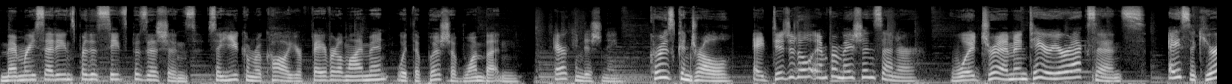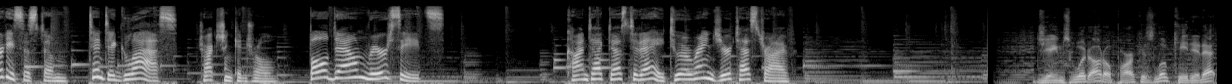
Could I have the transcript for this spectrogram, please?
memory settings for the seat's positions so you can recall your favorite alignment with the push of one button, air conditioning, cruise control, a digital information center, wood trim interior accents, a security system, tinted glass, traction control, fold down rear seats. Contact us today to arrange your test drive. James Wood Auto Park is located at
